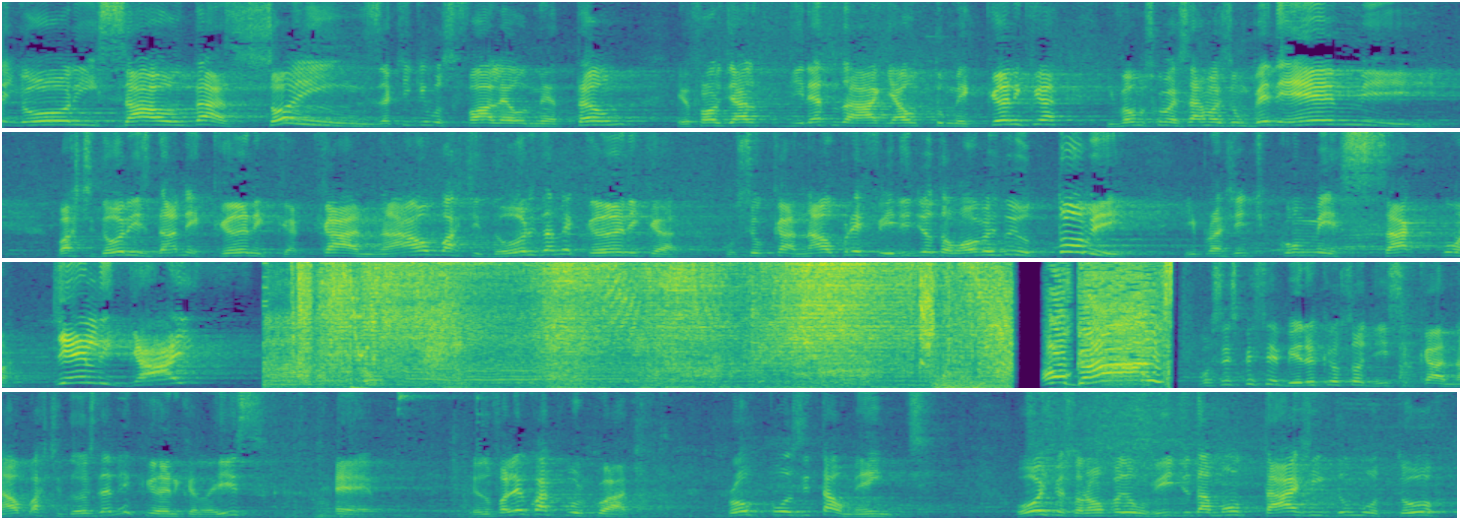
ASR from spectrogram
Senhores, saudações! Aqui quem vos fala é o Netão, eu falo direto da Águia Automecânica e vamos começar mais um BDM Bastidores da Mecânica, canal Bastidores da Mecânica, o seu canal preferido de automóveis do YouTube. E pra gente começar com aquele gás. Oh, guys! Vocês perceberam que eu só disse canal Bastidores da Mecânica, não é isso? É, eu não falei 4x4, propositalmente. Hoje, pessoal, nós vamos fazer um vídeo da montagem do motor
